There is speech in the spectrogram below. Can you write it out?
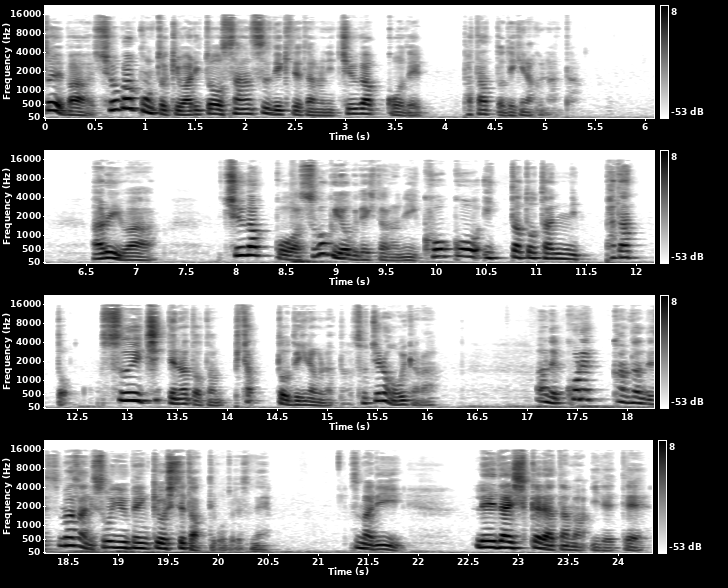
例えば小学校の時割と算数できてたのに中学校でパタッとできなくなった。あるいは中学校はすごくよくできたのに高校行った途端にパタッと数1ってなった途端ピタッとできなくなったそっちの方が多いかななんでこれ簡単ですまさにそういう勉強してたってことですねつまり例題しっかり頭入れて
